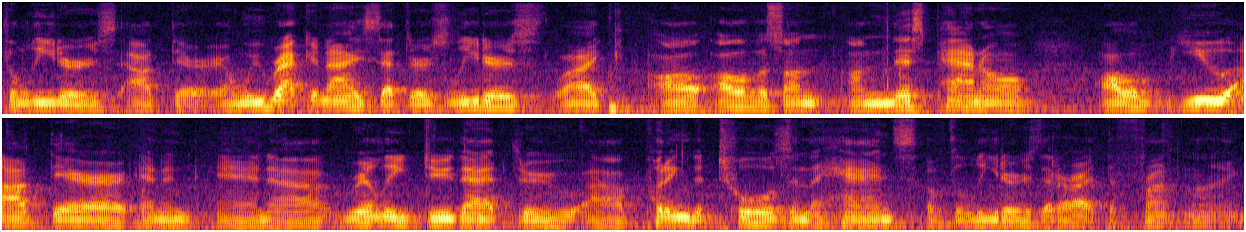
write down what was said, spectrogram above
the leaders out there. And we recognize that there's leaders like all, all of us on, on this panel, all of you out there, and, and uh, really do that through uh, putting the tools in the hands of the leaders that are at the front line.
